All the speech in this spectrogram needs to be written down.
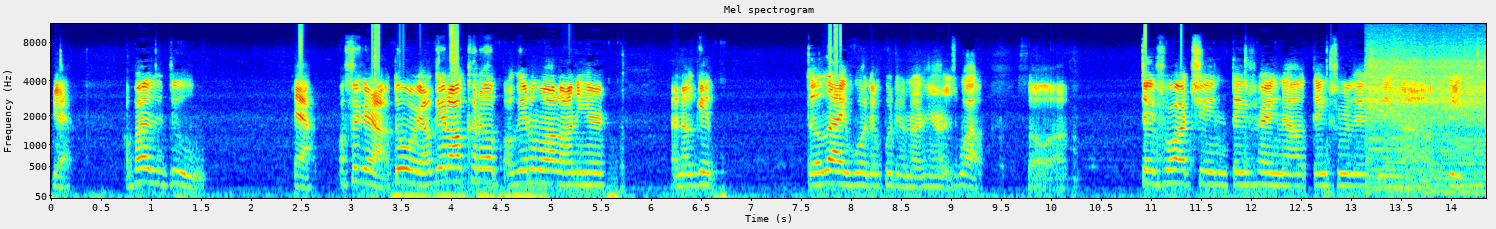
Yeah. I'll probably do yeah, I'll figure it out. Don't worry, I'll get all cut up, I'll get them all on here and I'll get the live one and put it on here as well. So um, thanks for watching, thanks for hanging out, thanks for listening, uh, peace.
